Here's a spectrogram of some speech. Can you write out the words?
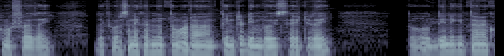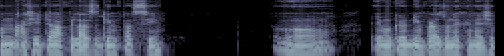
সমস্যা হয়ে যায়। দেখতে পাচ্ছেন এখানে কিন্তু আমার তিনটে ডিম রয়েছে এটাই তো দিনে কিন্তু আমি এখন আশিটা প্লাস ডিম পাচ্ছি। তো এই মুরগির ডিম পাড়ার জন্য এখানে এসে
